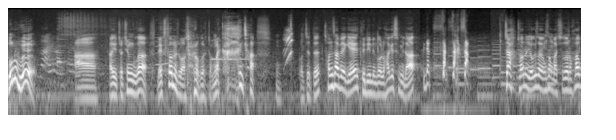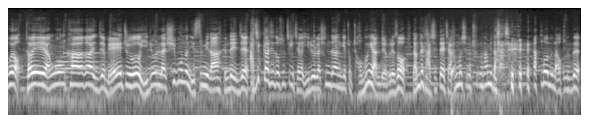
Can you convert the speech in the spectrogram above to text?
너는 왜? 아, 아니 저 친구가 렉스턴을 좋아하더라고요. 정말 큰 차. 음, 어쨌든 1,400에 드리는 걸로 하겠습니다. 그냥 싹싹싹. 자, 저는 여기서 영상 마치도록 하고요. 저희 양궁카가 이제 매주 일요일 날 쉬고는 있습니다. 근데 이제 아직까지도 솔직히 제가 일요일 날 쉰다는 게 좀 적응이 안 돼요. 그래서 남들 다쉴 때 제가 한 번씩은 출근합니다. 사실 한 번은 나오는데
